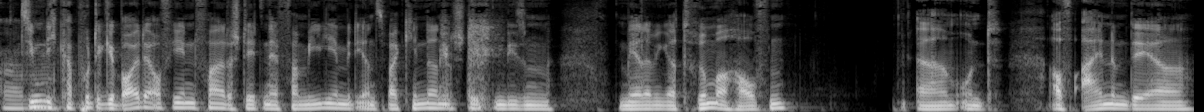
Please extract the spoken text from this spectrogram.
Ähm, Ziemlich kaputte Gebäude auf jeden Fall. Da steht eine Familie mit ihren zwei Kindern, steht in diesem mehr oder weniger Trümmerhaufen. Ähm, und auf einem der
